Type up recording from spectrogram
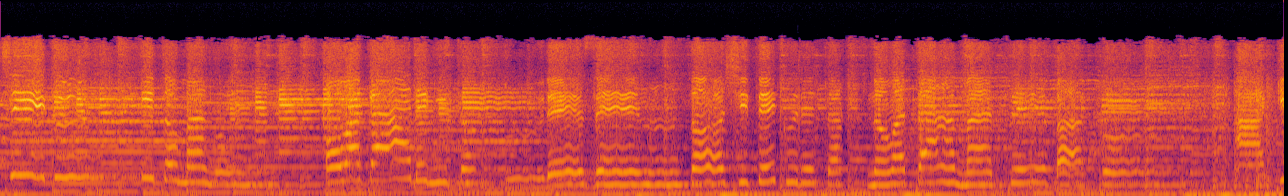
しくひとまごいお別れにとプレゼントしてくれたのは玉手箱。開け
